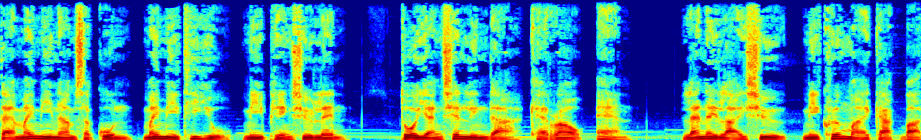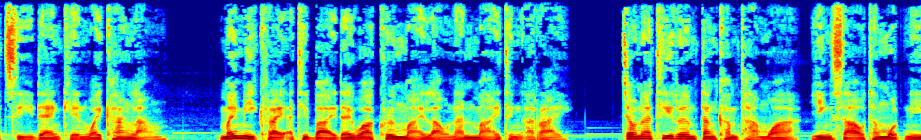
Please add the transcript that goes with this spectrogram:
แต่ไม่มีนามสกุล ไม่มีที่อยู่ มีเพียงชื่อเล่น ตัวอย่างเช่นลินดา แคโรลแอน และในหลายชื่อมีเครื่องหมายกากบาทสีแดงเขียนไว้ข้างหลัง ไม่มีใครอธิบายได้ว่าเครื่องหมายเหล่านั้นหมายถึงอะไร เจ้าหน้าที่เริ่มตั้งคำถามว่า หญิงสาวทั้งหมดนี้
